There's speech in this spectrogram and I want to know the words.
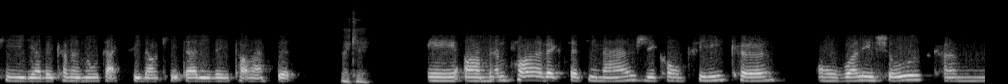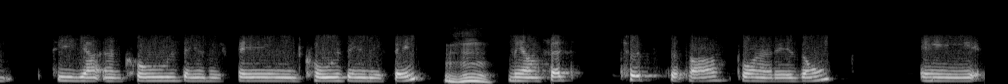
puis il y avait comme un autre accident qui est arrivé par la suite. OK. Et en même temps avec cette image, j'ai compris que on voit les choses comme s'il y a une cause et un effet, une cause et un effet. Mhm. Mais en fait, tout se passe pour une raison et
